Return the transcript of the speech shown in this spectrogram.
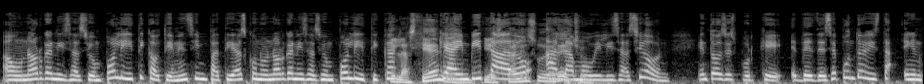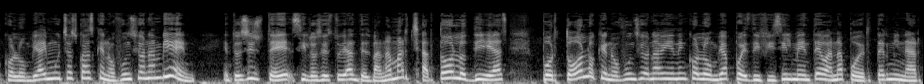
a una organización política o tienen simpatías con una organización política tienen, que ha invitado a la movilización. Entonces, porque desde ese punto de vista, en Colombia hay muchas cosas que no funcionan bien. Entonces, si usted, si los estudiantes van a marchar todos los días por todo lo que no funciona bien en Colombia, pues difícilmente van a poder terminar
